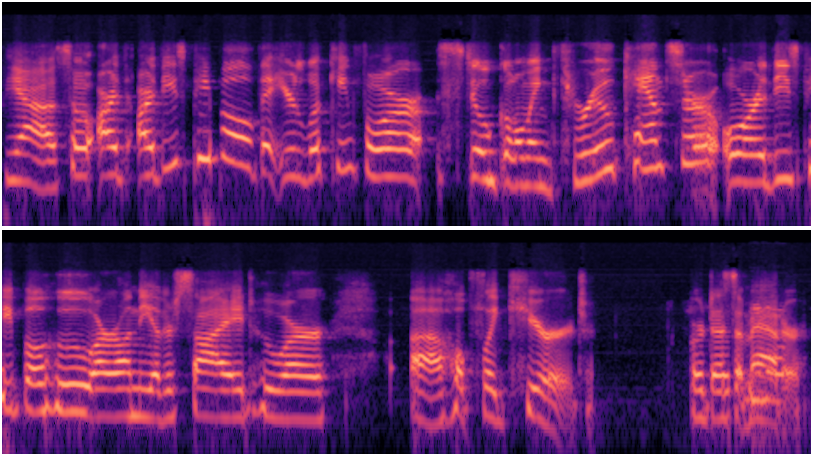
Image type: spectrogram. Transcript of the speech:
Yeah. So are are these people that you're looking for still going through cancer, or are these people who are on the other side who are uh, hopefully cured, or does it matter?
